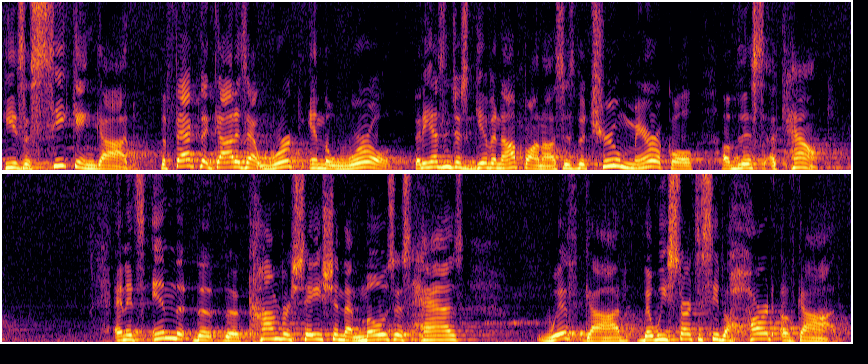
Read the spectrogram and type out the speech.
he is a seeking God. The fact that God is at work in the world, that he hasn't just given up on us, is the true miracle of this account. And it's in the, the, the conversation that Moses has with God that we start to see the heart of God.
